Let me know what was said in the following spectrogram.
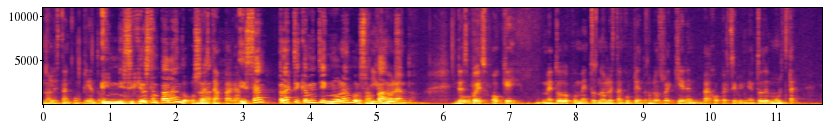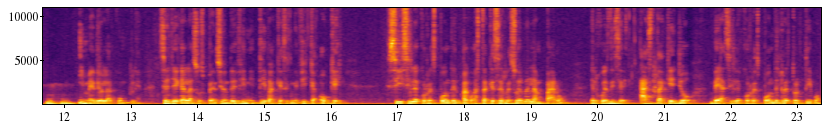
No le están cumpliendo. Y ni siquiera están pagando. O No sea, están pagando. están prácticamente ignorando los amparos. ignorando. Después, ok, meto documentos, no lo están cumpliendo. Los requieren bajo percibimiento de multa y medio la cumplen. Se llega a la suspensión definitiva, que significa, ok, sí, sí le corresponde el pago. Hasta que se resuelve el amparo, el juez dice, hasta que yo vea si le corresponde el retroactivo,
